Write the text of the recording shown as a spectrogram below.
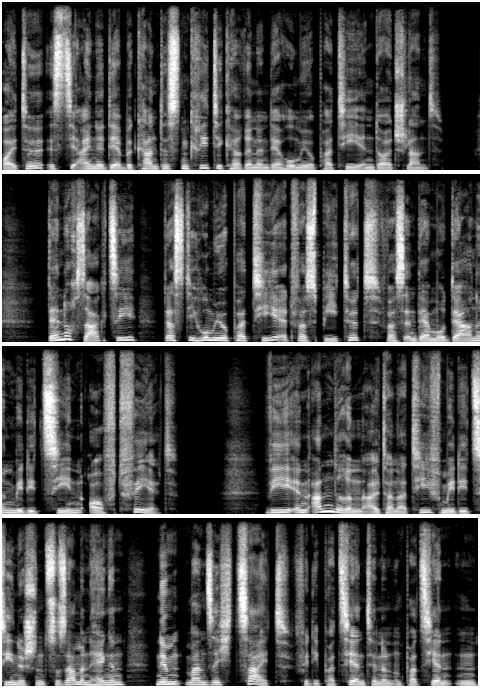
Heute ist sie eine der bekanntesten Kritikerinnen der Homöopathie in Deutschland. Dennoch sagt sie, dass die Homöopathie etwas bietet, was in der modernen Medizin oft fehlt. Wie in anderen alternativmedizinischen Zusammenhängen nimmt man sich Zeit für die Patientinnen und Patienten,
